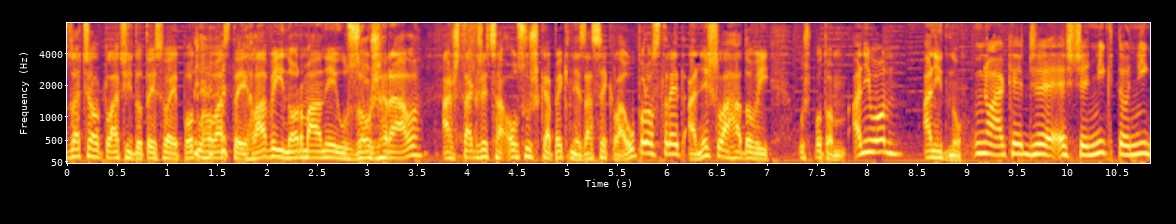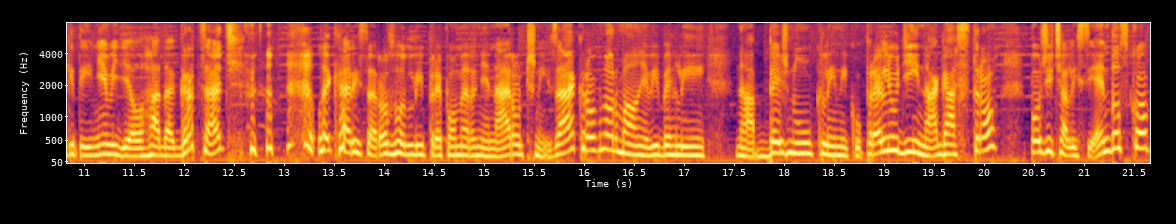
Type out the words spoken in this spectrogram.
začal tlačiť do tej svojej podlhovastej hlavy, normálne ju zožral, až tak, že sa osuška pekne zasekla uprostred a nešla hadovi už potom ani von, ani dnu. No a keďže ešte nikto nikdy nevidel hada grcať, lekári sa rozhodli pre pomerne náročný zákrok, normálne vybehli na bežnú kliniku pre ľudí, na gastro, požičali si endoskop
